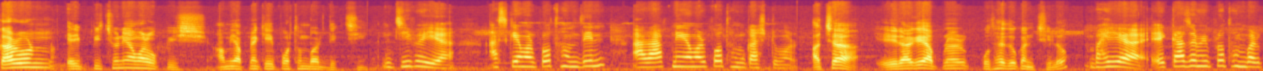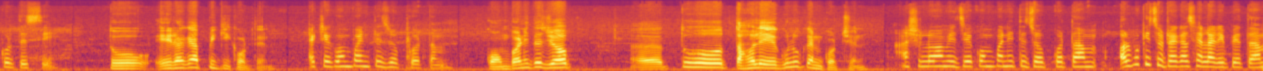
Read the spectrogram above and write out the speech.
কারণ এই পিছনে আমার অফিস আমি আপনাকে এই প্রথমবার দেখছি। জি ভাইয়া আজকে আমার প্রথম দিন আর আপনি আমার প্রথম কাস্টমার আচ্ছা এর আগে আপনার কোথায় দোকান ছিল? ভাইয়া এই কাজ আমি প্রথমবার করতেছি। তো এর আগে আপনি কি করতেন? একটা কোম্পানিতে জব করতাম। কোম্পানিতে জব তো তাহলে এগুলো কেন করছেন? আসলে আমি যে কোম্পানিতে জব করতাম অল্প কিছু টাকা স্যালারি পেতাম।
